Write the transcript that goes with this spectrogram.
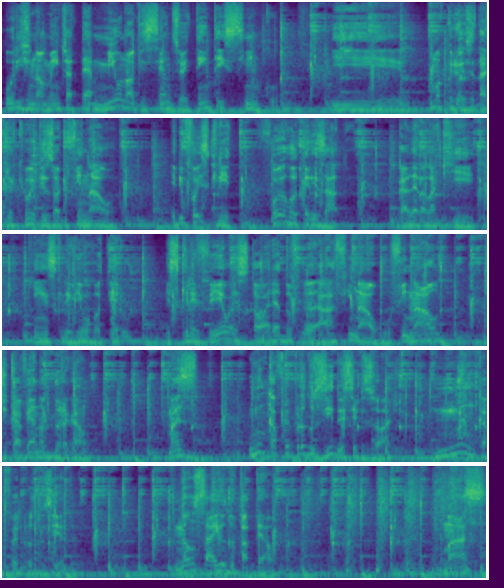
originalmente até 1985. E uma curiosidade é que o episódio final, ele foi escrito, foi roteirizado. A galera lá que, que escreveu o roteiro escreveu a história do a final, o final de Caverna do Dragão. Mas nunca foi produzido esse episódio. Nunca foi produzido. Não saiu do papel. Mas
